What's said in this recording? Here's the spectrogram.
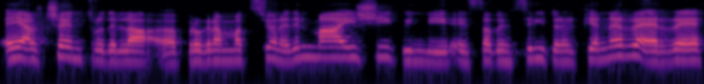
è al centro della uh, programmazione del MAICI, quindi è stato inserito nel PNRR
